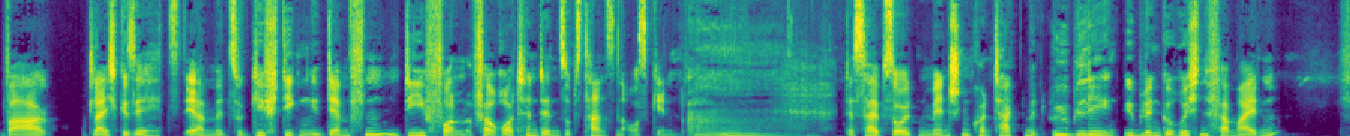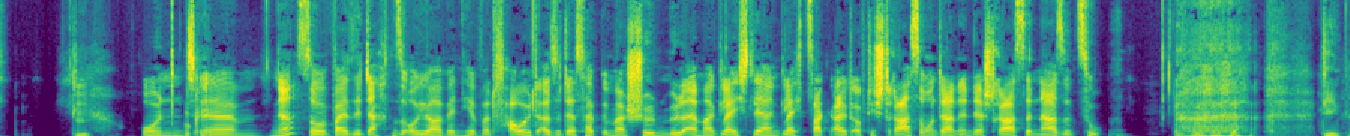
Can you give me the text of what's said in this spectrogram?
war gleichgesetzt eher mit so giftigen Dämpfen, die von verrottenden Substanzen ausgehen. Ah. Deshalb sollten Menschen Kontakt mit üblen, üblen Gerüchen vermeiden. Hm. Und Okay. ähm, ne, so, weil sie dachten so, oh ja, wenn hier was fault, also deshalb immer schön Mülleimer gleich leeren, gleich zack, alt auf die Straße und dann in der Straße Nase zu. die,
